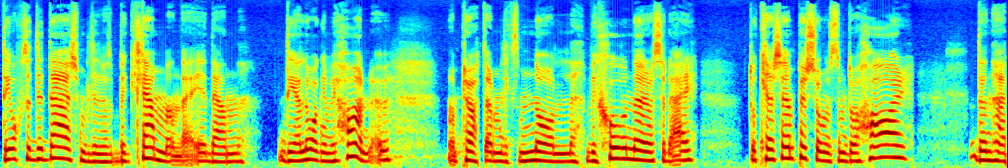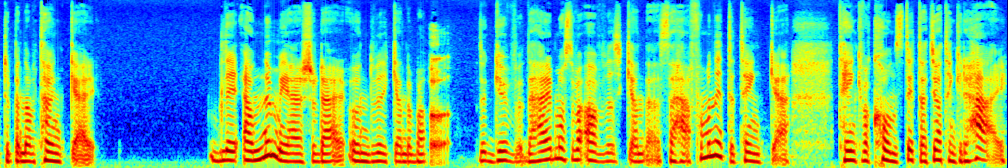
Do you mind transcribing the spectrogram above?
Det är också det där som blir beklämmande i den dialogen vi har nu. Man pratar om liksom nollvisioner och sådär. Då kanske en person som då har den här typen av tankar blir ännu mer sådär undvikande och bara Gud, det här måste vara avvikande. Så här får man inte tänka. Tänk vad konstigt att jag tänker det här.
